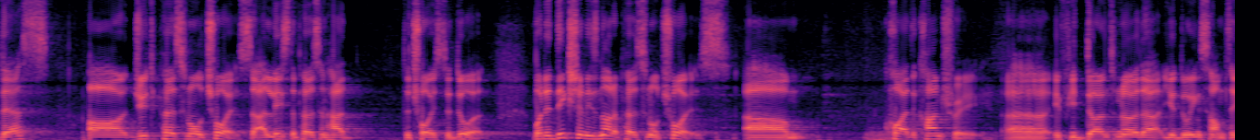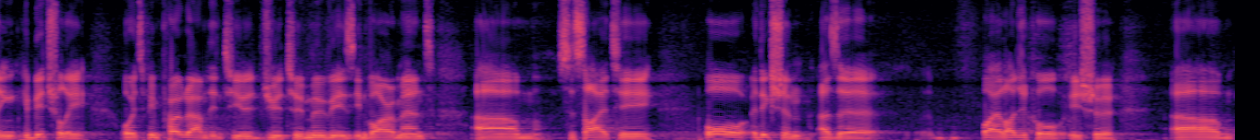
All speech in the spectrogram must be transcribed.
deaths are due to personal choice. So at least the person had the choice to do it. But addiction is not a personal choice. Um, quite the contrary. Uh, if you don't know that you're doing something habitually or it's been programmed into you due to movies, environment, um, society, or addiction as a biological issue, um,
